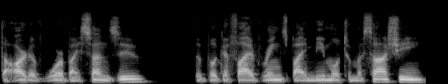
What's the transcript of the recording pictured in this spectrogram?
The Art of War by Sun Tzu, The Book of Five Rings by Miyamoto Musashi,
